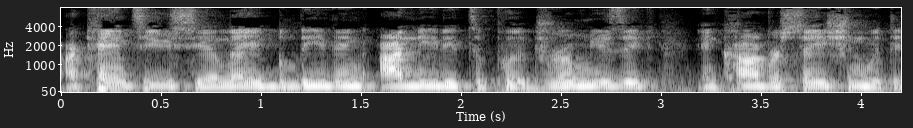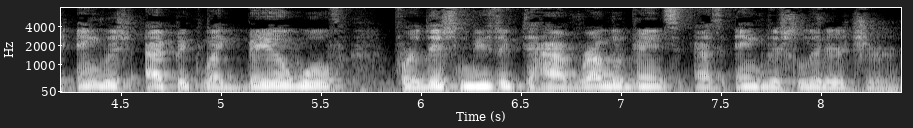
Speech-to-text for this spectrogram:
I came to UCLA believing I needed to put drill music in conversation with the English epic like Beowulf for this music to have relevance as English literature.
